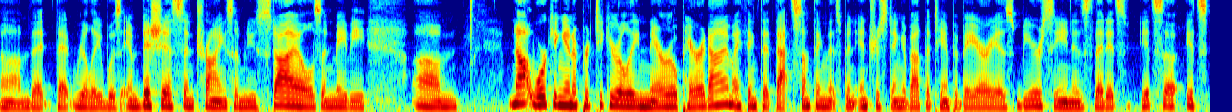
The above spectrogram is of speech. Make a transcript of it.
um, that that really was ambitious and trying some new styles and maybe. Um, not working in a particularly narrow paradigm. I think that that's something that's been interesting about the Tampa Bay area's beer scene is that it's it's a it's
